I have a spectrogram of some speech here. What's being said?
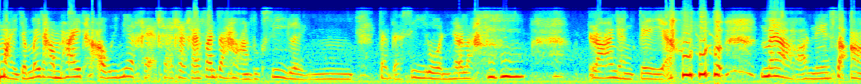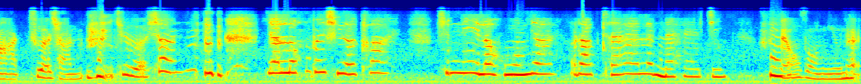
ใหม่จะไม่ทำให้ถ้าเอาไอ้เนี่ยแคะแคะแคะแคะฟันจะห่างทุกซี่เลย อืมแต่แต่ซี่โยนใช่ละล้างอย่างเกยอะแม่อาเน้นสะอาดเชื่อฉัน เชื่อฉัน อย่าลงไปเชื่อใครฉันนี่ละห่วงใยรักแท้และแน่จริงไม่ต้องสองนิ้วหน่อย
